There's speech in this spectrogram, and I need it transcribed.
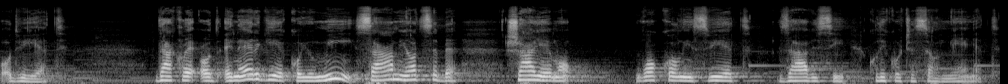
odvijati. Dakle, od energije koju mi sami od sebe šaljemo u okolni svijet, zavisi koliko će se on mijenjati.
